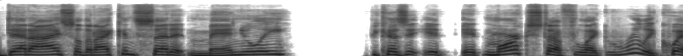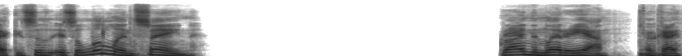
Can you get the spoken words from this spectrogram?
dead eye so that I can set it manually because it, it, it marks stuff like really quick. It's a, it's a little insane. Grind them later. Yeah. Okay.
